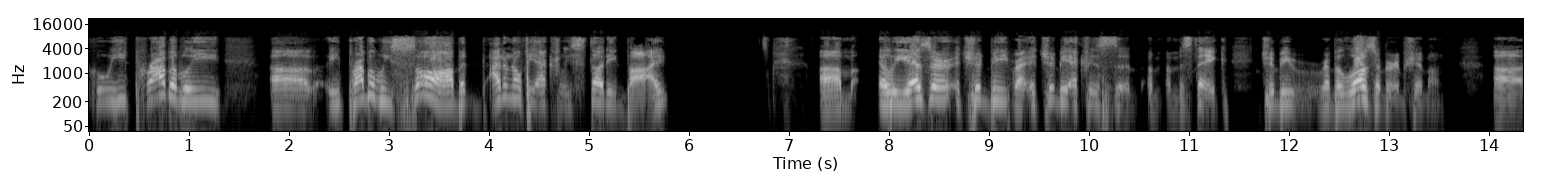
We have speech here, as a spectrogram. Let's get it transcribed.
who he probably uh, he probably saw, but I don't know if he actually studied by. Um, Eliezer, it should be right. It should be actually this is a, a mistake. It should be Rebbe Lozer Bar Shimon, uh,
